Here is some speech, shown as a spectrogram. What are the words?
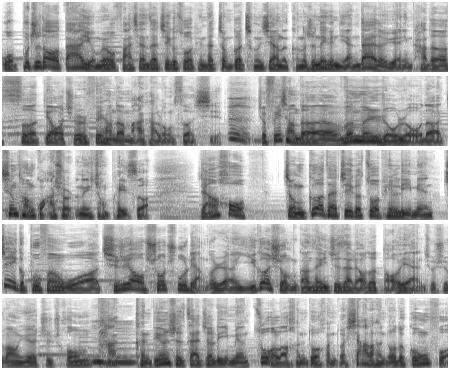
我不知道大家有没有发现，在这个作品它整个呈现的可能是那个年代的原因，它的色调其实非常的马卡龙色系。嗯就非常的温温柔柔的清汤寡水的那种配色，然后。整个在这个作品里面，这个部分我其实要说出两个人，一个是我们刚才一直在聊的导演，就是望月志冲，他肯定是在这里面做了很多很多，下了很多的功夫。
